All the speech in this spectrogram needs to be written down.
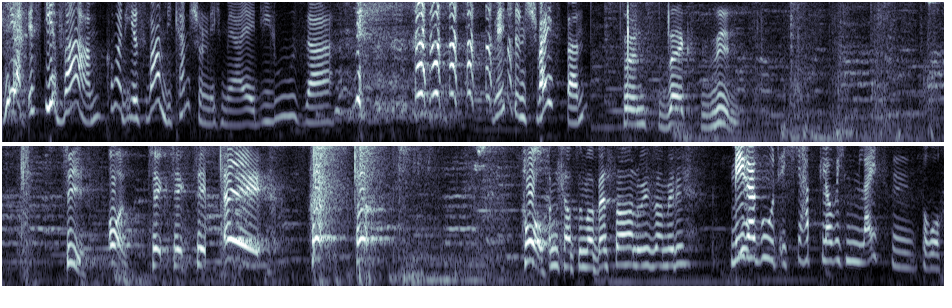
ja. Ist dir warm? Guck mal, ihr ist warm, die kann schon nicht mehr. Ey, die Loser. Willst du ein Schweißband? Fünf, sechs, sieben. Tief und tick, tick, tick. Ey! Ha, ha. Hoch. Dann klappt's immer besser, Luisa Medi. Mega gut. Ich habe, glaube ich, einen Leistenbruch.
